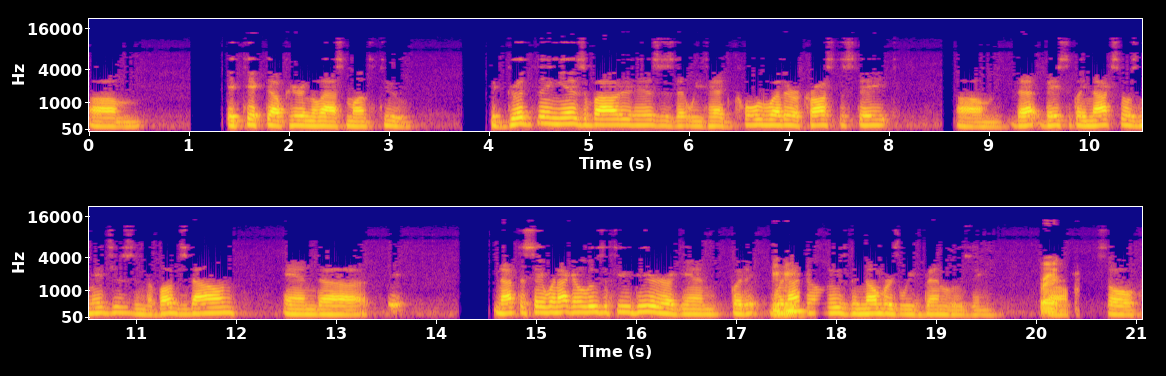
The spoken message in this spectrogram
um, it kicked up here in the last month too. The good thing is about it is is that we've had cold weather across the state. Um, that basically knocks those midges and the bugs down, and uh, it, not to say we're not going to lose a few deer again, but it, we're not going to lose the numbers we've been losing. Right. Um, so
